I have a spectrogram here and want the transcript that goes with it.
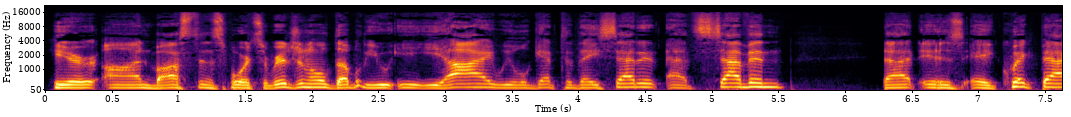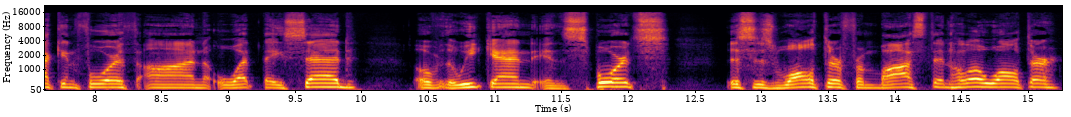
here on Boston Sports Original WEEI. We will get to They Said It at seven. That is a quick back and forth on what they said over the weekend in sports. This is Walter from Boston. Hello, Walter.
